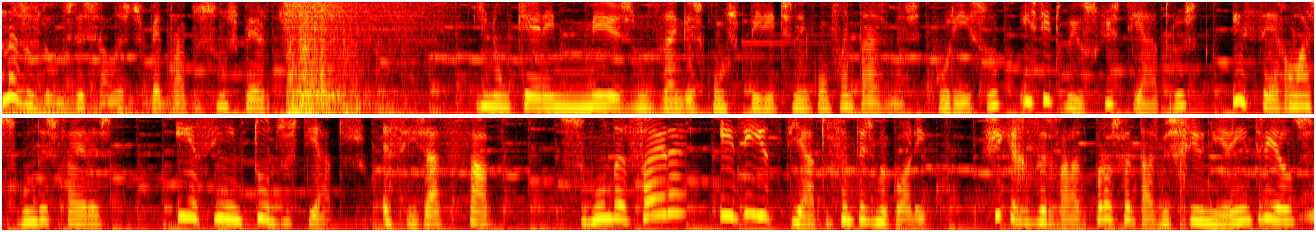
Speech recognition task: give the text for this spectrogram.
Mas os donos das salas de espetáculos são espertos e não querem mesmo zangas com espíritos nem com fantasmas. Por isso, instituiu-se que os teatros encerram às segundas-feiras. É assim em todos os teatros. Assim já se sabe. Segunda-feira é dia de teatro fantasmagórico. Fica reservado para os fantasmas reunirem entre eles,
